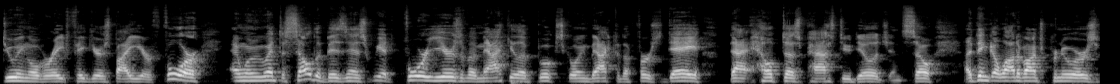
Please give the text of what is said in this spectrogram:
doing over eight figures by year four. And when we went to sell the business, we had four years of immaculate books going back to the first day that helped us pass due diligence. So I think a lot of entrepreneurs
